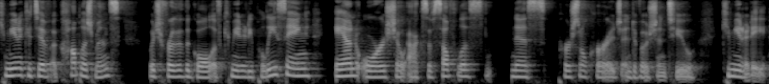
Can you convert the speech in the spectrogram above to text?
communicative accomplishments which further the goal of community policing and or show acts of selflessness, personal courage and devotion to community.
